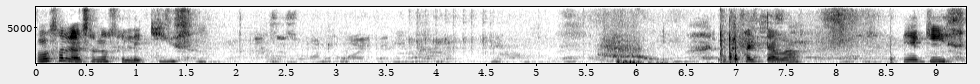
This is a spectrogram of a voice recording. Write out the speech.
Vamos a lanzarnos el X. ¿Qué faltaba? Mi X.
